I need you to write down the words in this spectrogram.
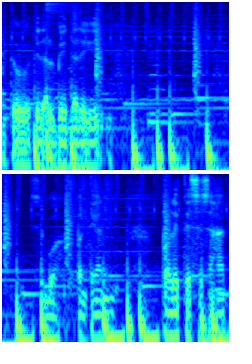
itu tidak lebih dari kepentingan politis sesaat.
